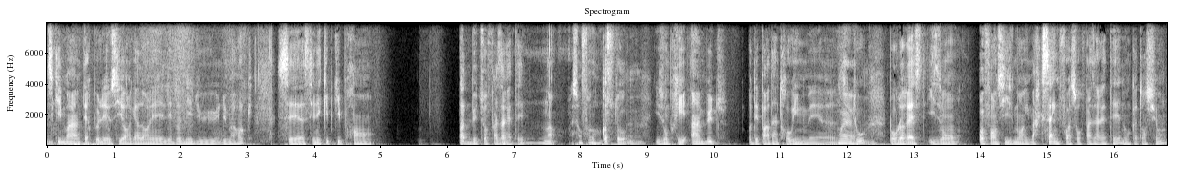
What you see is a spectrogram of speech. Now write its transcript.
Ce qui m'a interpellé aussi en regardant les, les données du, du Maroc, c'est c'est une équipe qui prend pas de but sur phase arrêtée, Non, ils sont forts. costaud. Ils ont pris un but au départ d'un throwing, mais euh, Ouais, c'est ouais. tout. Pour le reste, ils ont offensivement, ils marquent cinq fois sur phase arrêtée, donc attention.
